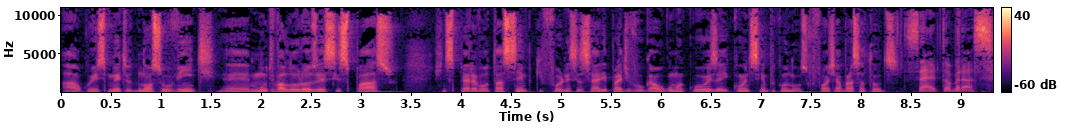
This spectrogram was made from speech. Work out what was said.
ao conhecimento do nosso ouvinte. É muito valoroso esse espaço. A gente espera voltar sempre que for necessário para divulgar alguma coisa e conte sempre conosco. Forte abraço a todos. Certo, abraço.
